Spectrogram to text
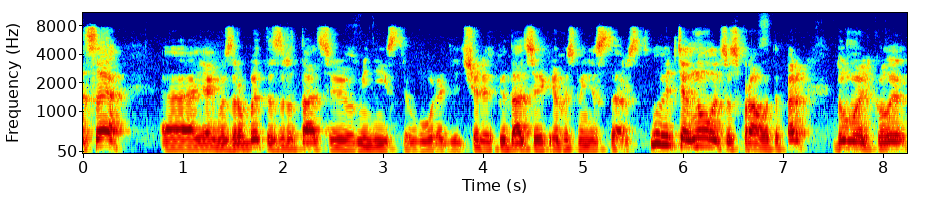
це е, якби зробити з ротацією міністрів в уряді чи ліквідацією якихось міністерств. Ну, відтягнули цю справу. Тепер думають, коли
